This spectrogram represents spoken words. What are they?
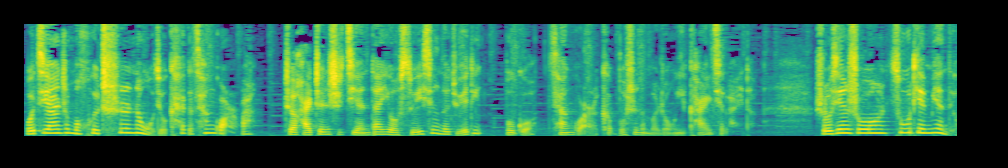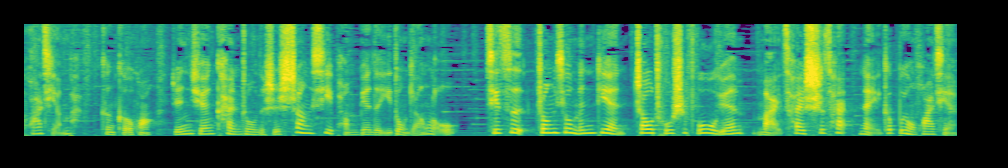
我既然这么会吃，那我就开个餐馆吧。”这还真是简单又随性的决定。不过，餐馆可不是那么容易开起来的。首先说，租店面得花钱吧，更何况任泉看中的是上戏旁边的一栋洋楼。其次，装修门店、招厨师、服务员、买菜试菜，哪个不用花钱？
